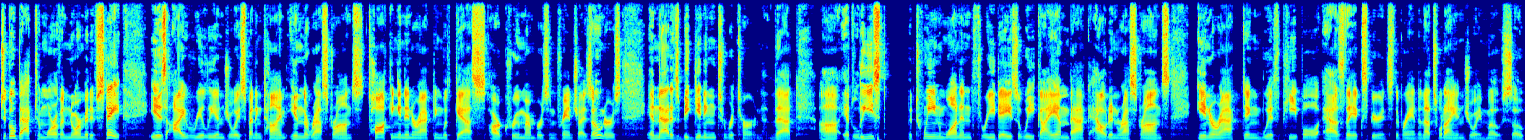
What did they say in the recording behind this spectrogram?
to go back to more of a normative state is I really enjoy spending time in the restaurants, talking and interacting with guests, our crew members, and franchise owners, and that is beginning to return. That uh, at least between one and three days a week, I am back out in restaurants interacting with people as they experience the brand. And that's what I enjoy most. So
